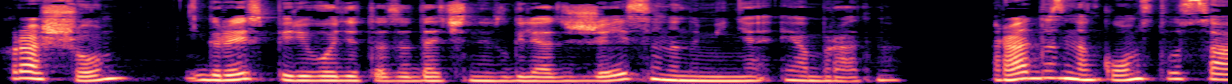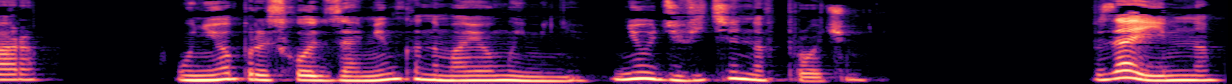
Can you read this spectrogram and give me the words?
Хорошо. Грейс переводит озадаченный взгляд с Джейсона на меня и обратно. Рада знакомству, Сара. У нее происходит заминка на моем имени. Неудивительно, впрочем. Взаимно.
